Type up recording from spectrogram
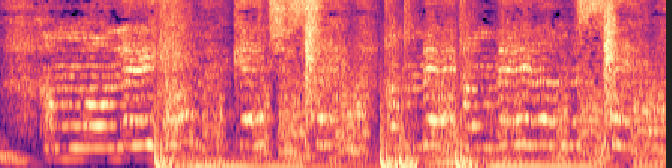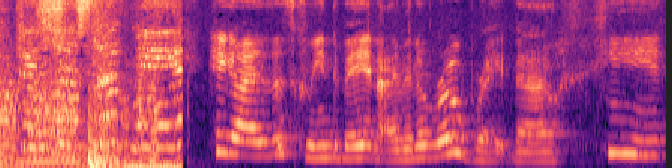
I'm only human, can't you? I made, I made a mistake. Please just look me Hey guys, it's Queen Debae and I'm in a robe right now.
